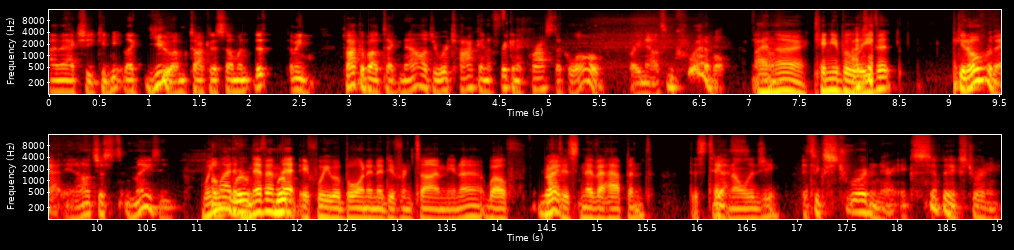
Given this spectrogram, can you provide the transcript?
I'm actually could meet like you. I'm talking to someone. That, I mean, talk about technology. We're talking freaking across the globe right now. It's incredible. You know? I know. Can you believe it? Get over that. You know, it's just amazing. We but might have never met if we were born in a different time. You know, well, if right. this never happened this technology. Yes. It's extraordinary. It's simply extraordinary.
